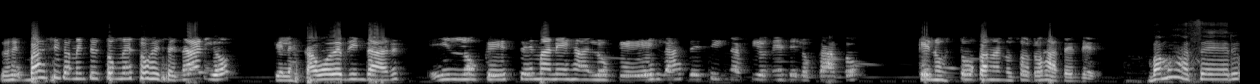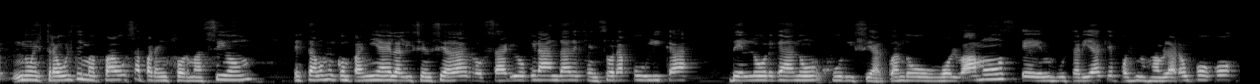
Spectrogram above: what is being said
Entonces, básicamente son esos escenarios que les acabo de brindar en lo que se maneja lo que es las designaciones de los casos que nos tocan a nosotros atender. Vamos a hacer nuestra última pausa para información. Estamos en compañía de la licenciada Rosario Granda, defensora pública del órgano judicial. Cuando volvamos, eh, nos gustaría que pues, nos hablara un poco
